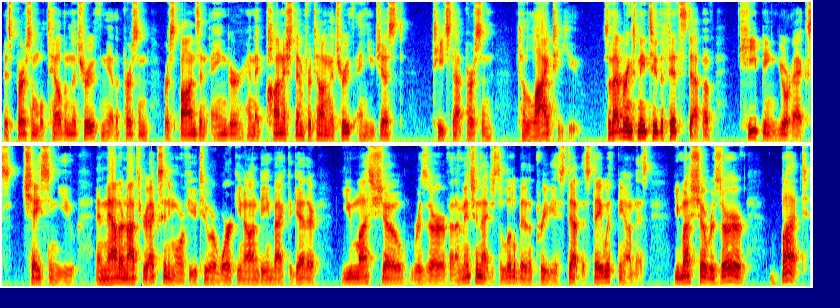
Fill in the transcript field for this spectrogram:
this person will tell them the truth and the other person responds in anger and they punish them for telling the truth. And you just teach that person to lie to you. So that brings me to the fifth step of keeping your ex chasing you. And now they're not your ex anymore. If you two are working on being back together, you must show reserve. And I mentioned that just a little bit in the previous step, but stay with me on this. You must show reserve, but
